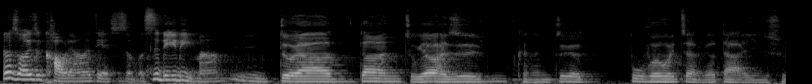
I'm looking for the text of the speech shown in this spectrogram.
那时候一直考量的点是什么？是 Lily 吗？嗯，对啊，当然主要还是可能这个部分会占比较大的因素。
